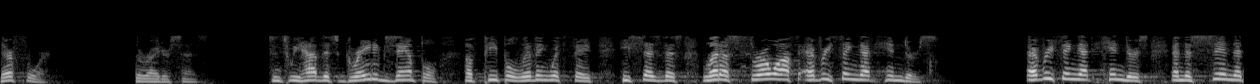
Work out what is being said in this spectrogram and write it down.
Therefore, the writer says, since we have this great example of people living with faith, he says this, let us throw off everything that hinders. Everything that hinders and the sin that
